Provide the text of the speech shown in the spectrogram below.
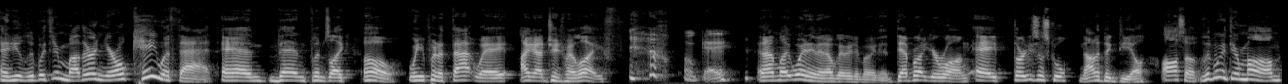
and you live with your mother and you're okay with that. And then Flynn's like, Oh, when you put it that way, I gotta change my life. Okay. And I'm like, wait a minute, wait a minute, wait a minute. Deborah, you're wrong. A, 30s in school, not a big deal. Also, living with your mom,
